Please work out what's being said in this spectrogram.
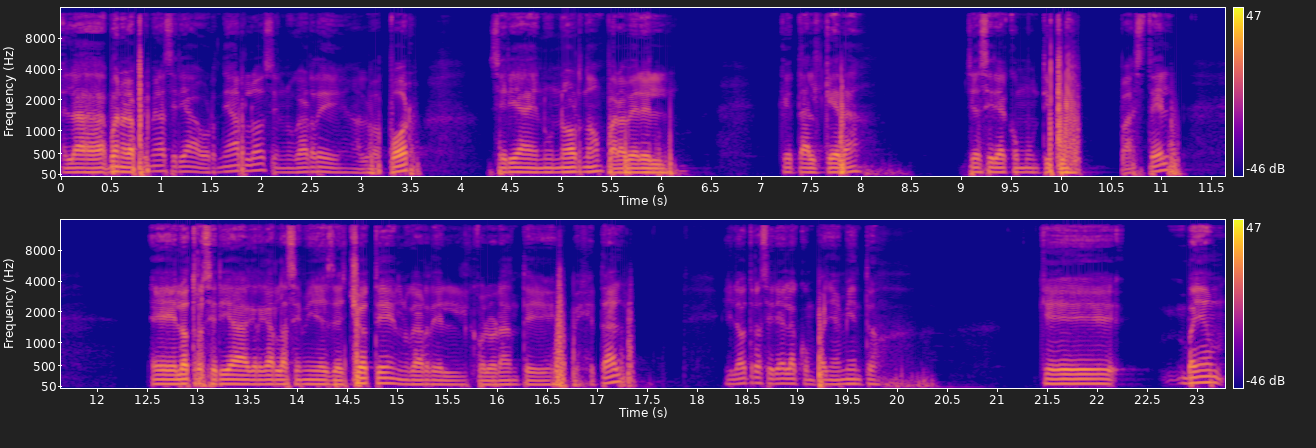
la, bueno, la primera sería hornearlos en lugar de al vapor. Sería en un horno para ver el qué tal queda. Ya sería como un tipo pastel. El otro sería agregar las semillas de achote en lugar del colorante vegetal. Y la otra sería el acompañamiento. Que vayan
